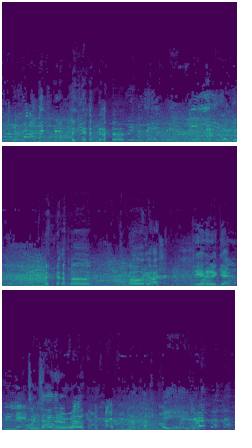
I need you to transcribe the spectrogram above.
oh, your hush. She hit it again? Two times in a row?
